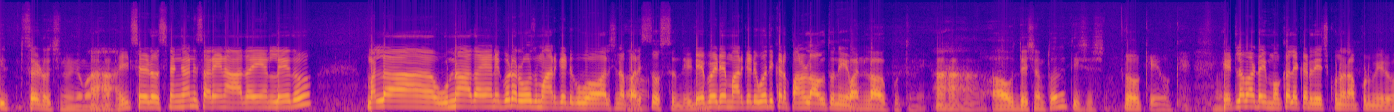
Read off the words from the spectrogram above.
ఈ సైడ్ వచ్చినాం ఇటు సైడ్ వచ్చినాం కానీ సరైన ఆదాయం లేదు. మళ్ళా ఉన్న ఆదాయానికి కూడా రోజు మార్కెట్కి పోవాల్సిన పరిస్థితి వస్తుంది. డే బై డే మార్కెట్కి పోతే ఇక్కడ పనులు అవుతున్నాయి పని లాగిపోతున్నాయి ఆహాహా. ఆ ఉద్దేశంతో తీసేసినాం. Okay okay. ఎట్లా పడ్డాయి? మొక్కలు ఎక్కడ తెచ్చుకున్నారు అప్పుడు మీరు?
